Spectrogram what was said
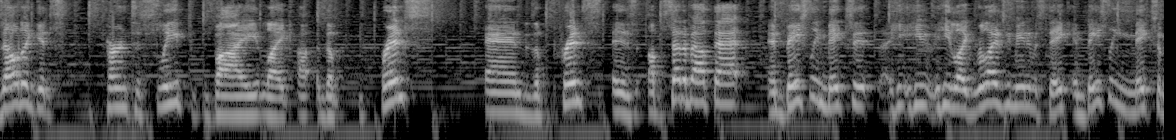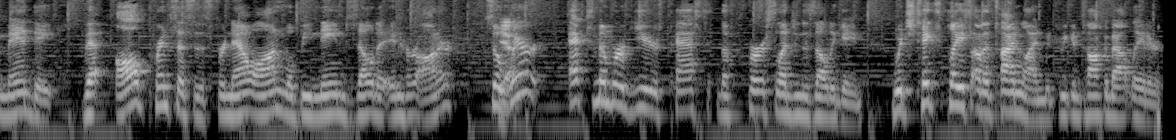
Zelda gets turned to sleep by like uh, the prince, and the prince is upset about that and basically makes it he, he he like realized he made a mistake and basically makes a mandate that all princesses for now on will be named Zelda in her honor. So Yeah. we're X number of years past the first Legend of Zelda game, which takes place on a timeline, which we can talk about later.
